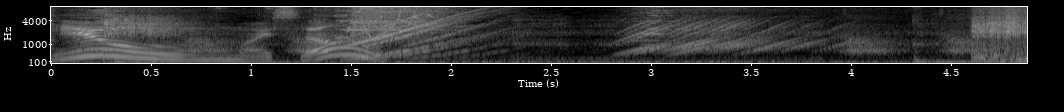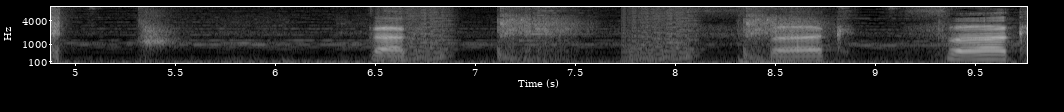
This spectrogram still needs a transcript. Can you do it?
heal myself. Fuck. Fuck. Fuck.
